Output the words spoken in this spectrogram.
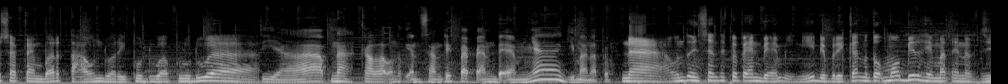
September tahun 2022. Siap. Nah, kalau untuk insentif PPNBM-nya gimana tuh? Nah, untuk insentif PPNBM ini diberikan untuk mobil hemat energi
